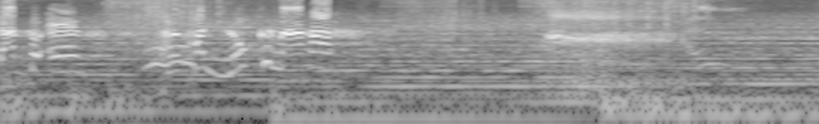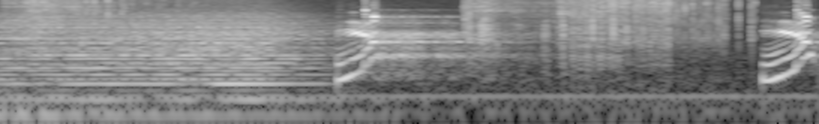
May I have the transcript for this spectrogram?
ดันตัวเอง ค่อยๆลุกขึ้นมาค่ะลุกลุก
